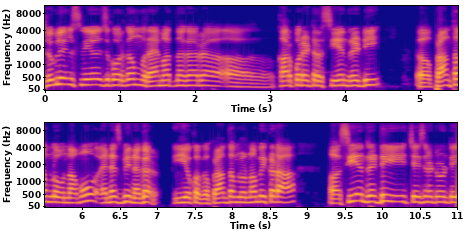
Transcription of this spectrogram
జూబ్లీ హిల్స్ నియోజకవర్గం రహమత్ నగర్ కార్పొరేటర్ సిఎన్ రెడ్డి ప్రాంతంలో ఉన్నాము. ఎన్ఎస్బి నగర్ ఈ యొక్క ప్రాంతంలో ఉన్నాము. ఇక్కడ సిఎన్ రెడ్డి చేసినటువంటి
